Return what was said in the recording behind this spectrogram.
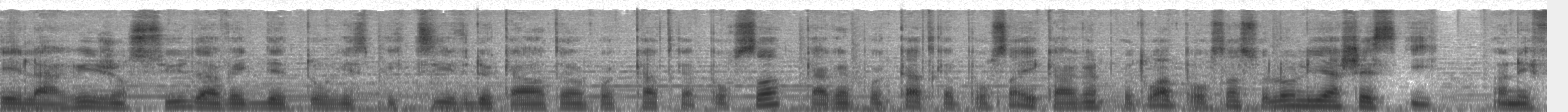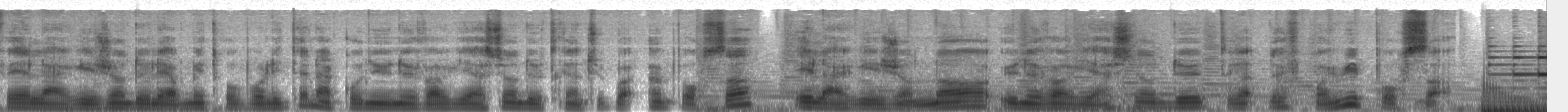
et la région sud avec des taux respectifs de 41,4%, 40,4% et 40,3% selon l'IHSI. En effet, la région de l'aire métropolitaine a connu une variation de 38,1% et la région nord une variation de 39,8%.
